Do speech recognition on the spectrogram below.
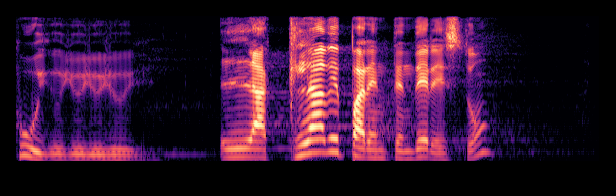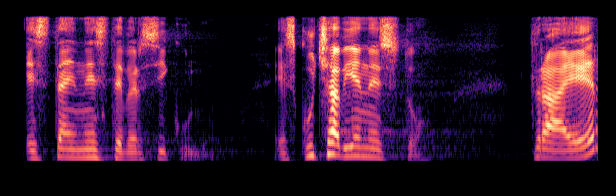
Uy, uy, uy, uy. La clave para entender esto está en este versículo. Escucha bien esto. Traer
